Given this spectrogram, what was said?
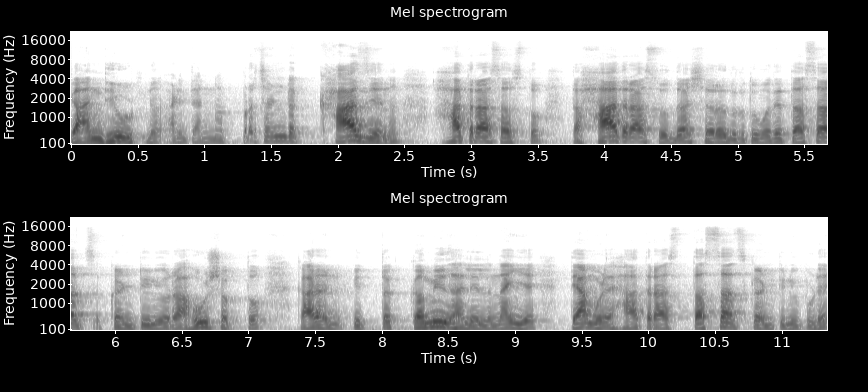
गांधी उठणं आणि त्यांना प्रचंड खाज येणं हा त्रास असतो. तर हा त्राससुद्धा शरद ऋतूमध्ये तसाच कंटिन्यू राहू शकतो कारण पित्त कमी झालेलं नाही आहे त्यामुळे हा त्रास तसाच कंटिन्यू पुढे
